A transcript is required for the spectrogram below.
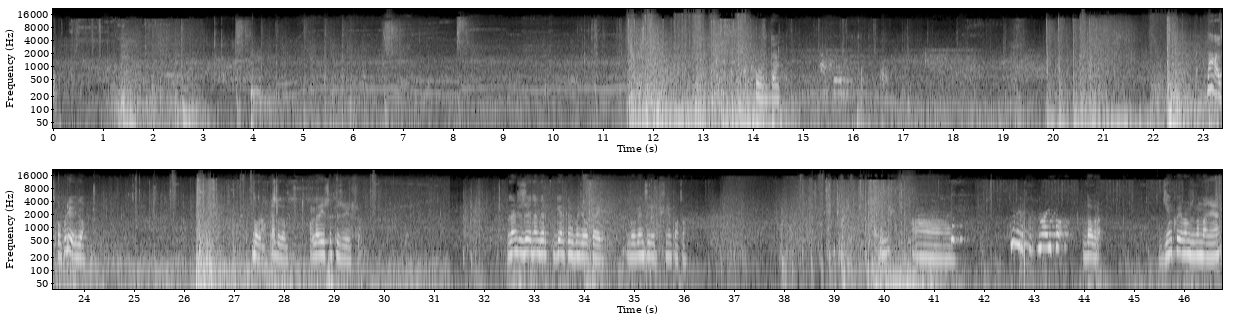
Kurde. Nice, popaliłeś go. Dobra, ja dodam. Ale jeszcze ty żyjesz. Wydaje mi się, że jedna gier- gierka już będzie ok. Bo więcej się nie płaca. Aj. Kiedy jest to snajpa? Dobra. Dziękuję wam za oglądanie.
